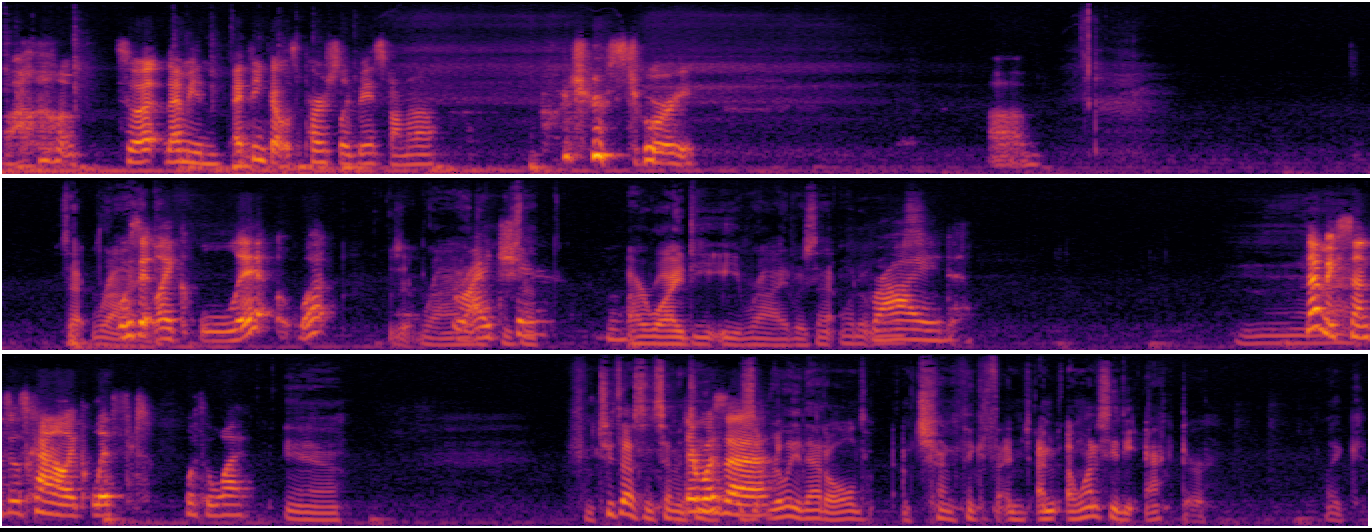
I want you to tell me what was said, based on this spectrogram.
so that, I mean, I think that was partially based on a true story. Um, Is that ride? was it like lit? What was it ride? ride Was share? that R Y D E ride? Was that what it was? Ride. That makes sense. It's kind of like Lyft with a Y. Yeah. From 2017. There was Is it really that old? I'm trying to think. If, I'm, i want to see the actor. Like.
